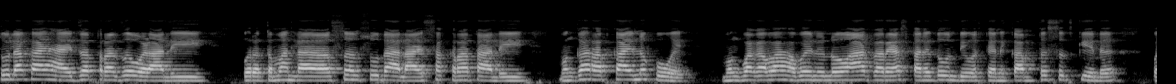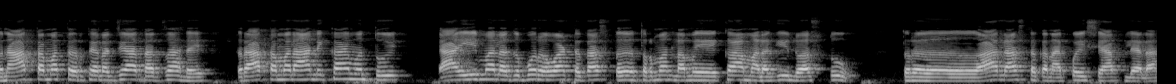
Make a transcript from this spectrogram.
तुला काय आहे जत्रा जवळ आली. परत म्हणला सणसूद आलाय सक्रात आली. मग घरात काय नको आहे मग बघा वाहा बहिणीनं आजारी असताना दोन दिवस त्याने काम तसंच केलं. पण आता मात्र त्याला ज्यादात झालं आहे तर आता मला आणि काय म्हणतोय? आई मला जर बरं वाटत असतं तर म्हणला मी कामाला गेलो असतो. तर आलं असतं का नाही पैसे आपल्याला?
